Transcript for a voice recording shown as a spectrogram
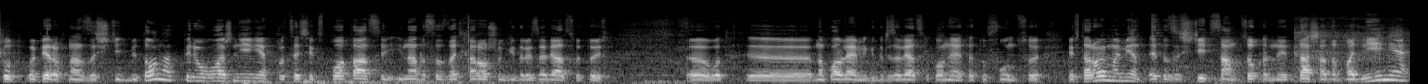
тут, во-первых, надо защитить бетон от переувлажнения в процессе эксплуатации и надо создать хорошую гидроизоляцию, то есть вот э, наплавляемая гидроизоляция выполняет эту функцию. И второй момент это защитить сам цокольный этаж от обводнения.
